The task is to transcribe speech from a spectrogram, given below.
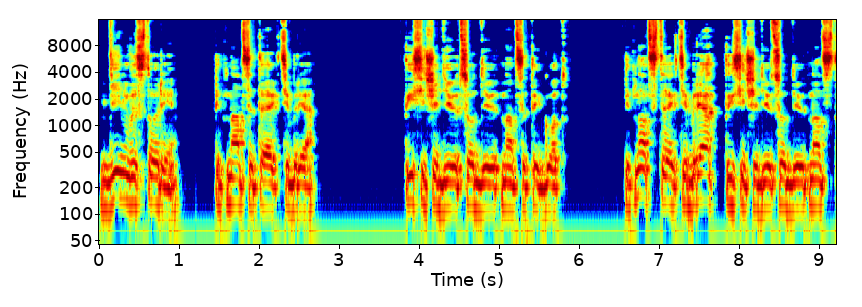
День в истории. 15 октября. 1919 год. 15 октября 1919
